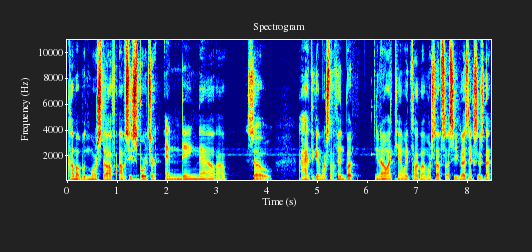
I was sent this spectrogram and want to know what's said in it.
Come up with more stuff. Obviously, sports are ending now, uh, so I had to get more stuff in. But you know, I can't wait to talk about more stuff. So I'll see you guys next Thursday.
